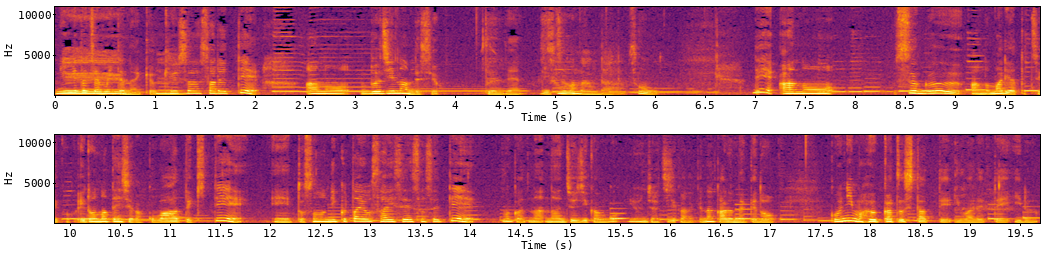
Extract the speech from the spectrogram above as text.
人間たちは見えてないけど、救済されてあの無事なんですよ全然実は。そうなんだ。そう。であのすぐあのマリアたちがいろんな天使がこうわーって来て、えー、とその肉体を再生させてなんかな何十時間後48時間だっけなんかあるんだけどここに今復活したって言われているのね。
